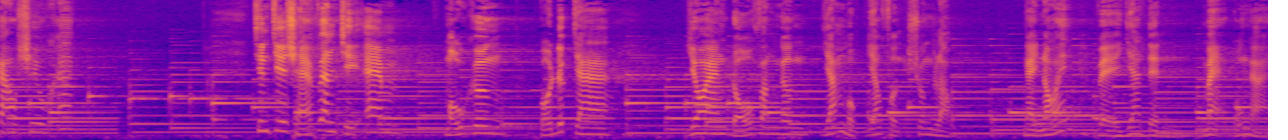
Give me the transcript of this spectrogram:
cao siêu khác. Xin chia sẻ với anh chị em, mẫu gương của đức cha Doan Đỗ Văn Ngân, giám mục giáo phận Xuân Lộc, ngài nói về gia đình mẹ của ngài.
